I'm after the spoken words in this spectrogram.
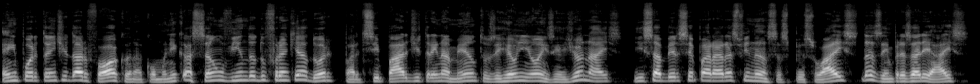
é importante dar foco na comunicação vinda do franqueador, participar de treinamentos e reuniões regionais e saber separar as finanças pessoais das empresariais.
